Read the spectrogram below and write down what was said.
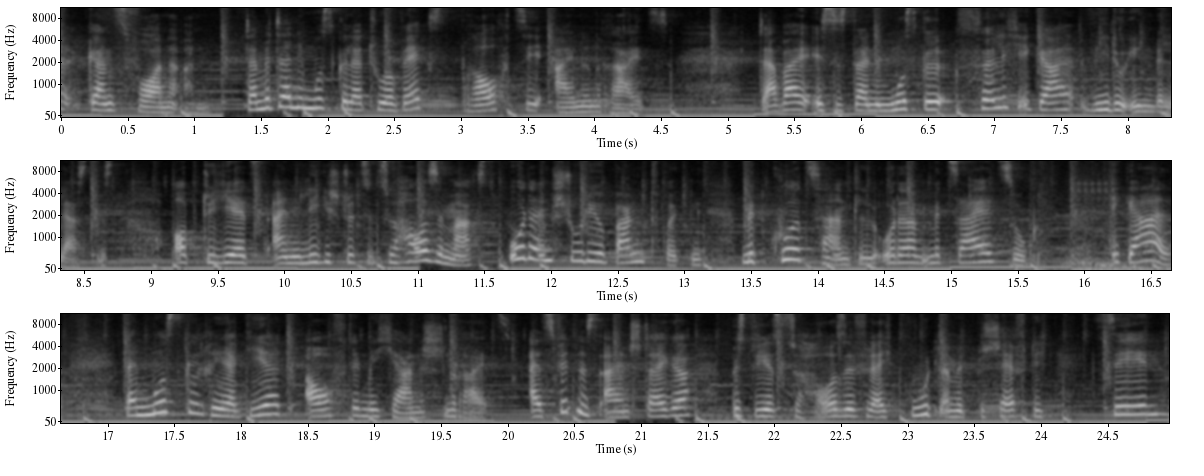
Mal ganz vorne an. Damit deine Muskulatur wächst, braucht sie einen Reiz. Dabei ist es deinem Muskel völlig egal, wie du ihn belastest. Ob du jetzt eine Liegestütze zu Hause machst oder im Studio Bankdrücken, mit Kurzhantel oder mit Seilzug. Egal, dein Muskel reagiert auf den mechanischen Reiz. Als Fitnesseinsteiger bist du jetzt zu Hause vielleicht gut damit beschäftigt, 10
